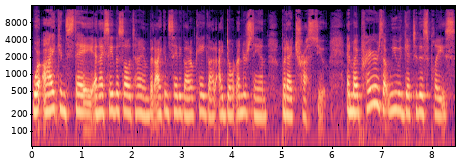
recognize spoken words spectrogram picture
where I can stay, and I say this all the time, but I can say to God, okay, God, I don't understand, but I trust you. And my prayer is that we would get to this place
